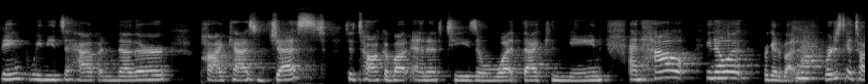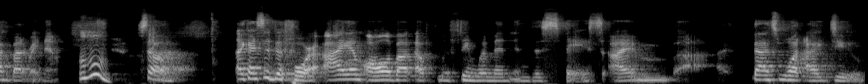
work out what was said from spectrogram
think we need to have another podcast just to talk about NFTs and what that can mean and how, you know what, forget about it. We're just going to talk about it right now. Mm-hmm. So, like I said before, I am all about uplifting women in this space. I'm, uh, that's what I do.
